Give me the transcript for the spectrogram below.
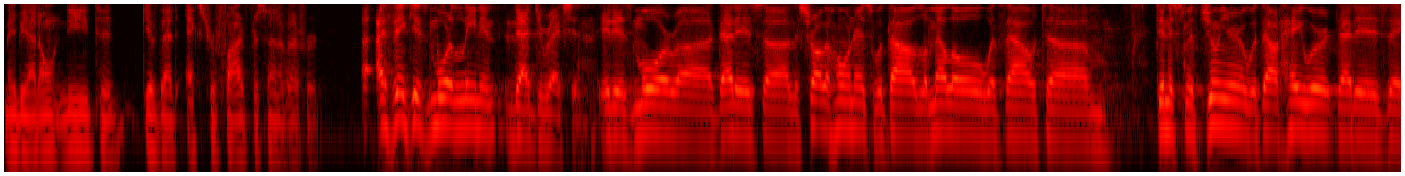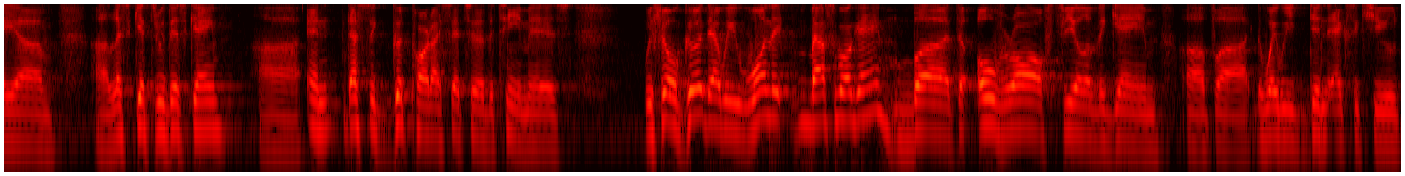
maybe I don't need to give that extra 5% of effort? I think it's more leaning that direction. It is more, uh, that is uh, the Charlotte Hornets without LaMelo, without um, Dennis Smith Jr., without Hayward. That is a, um, uh, let's get through this game. Uh, and that's the good part I said to the team is, we feel good that we won the basketball game, but the overall feel of the game, of uh, the way we didn't execute,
